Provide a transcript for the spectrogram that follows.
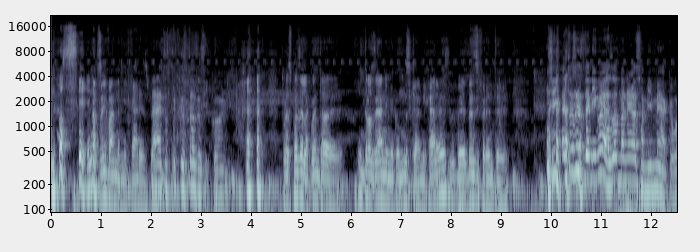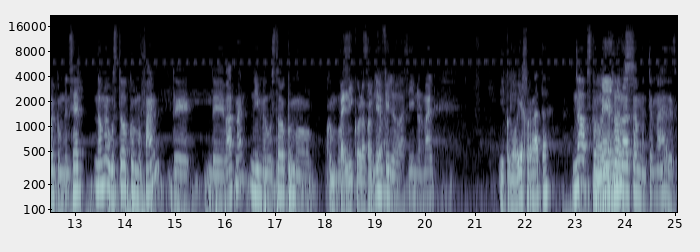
No sé, no soy fan de Mijares. Pero, Ah, eso es porque estás de hocicón. pero después de la cuenta de intros de anime con música de Mijares, ves, ves diferente. Sí, entonces de ninguna de las dos maneras a mí me acabó de convencer. No me gustó como fan de, de Batman, ni me gustó como, Como película cualquiera. cinéfilo, así normal. Y como viejo rata. No, pues como Menos. viejo rato menté madres.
